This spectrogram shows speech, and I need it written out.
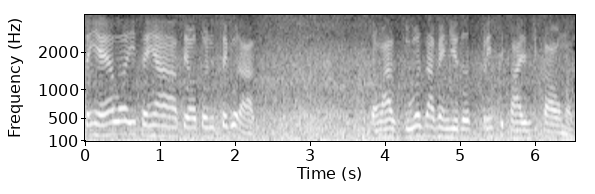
Tem ela e tem a Teotônio Segurado. São as duas avenidas principais de Palmas.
